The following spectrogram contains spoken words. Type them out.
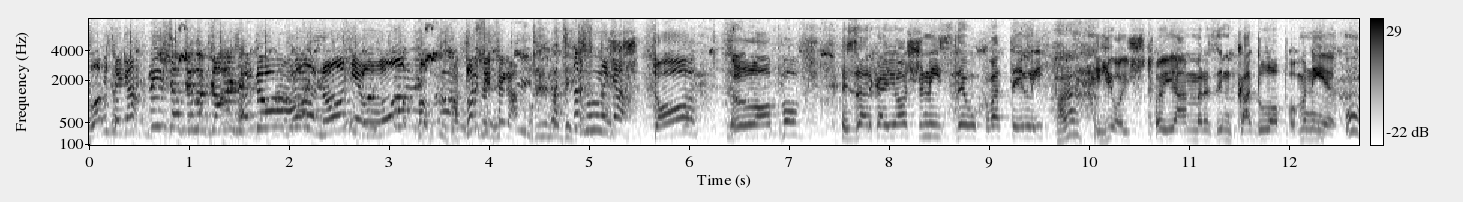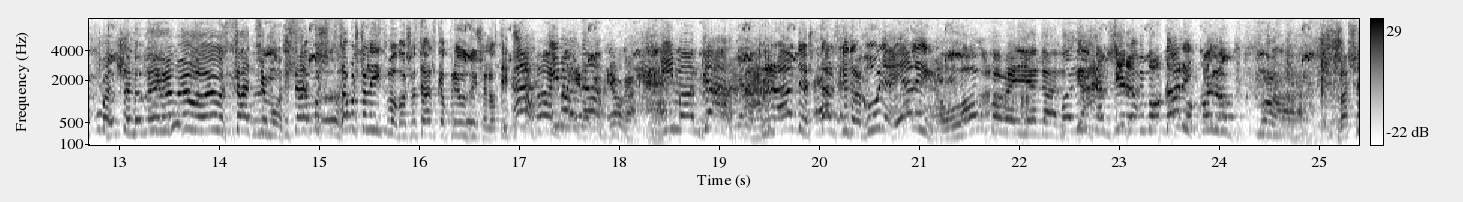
Lovite ga! Nisam se zagažen, On, on je lopov! Ma držite ga! Držite ga! To? Lopov? Zar ga još niste uhvatili? Joj, što ja mrzim kad lopov nije uhvaćen. Evo, evo, evo, sad ćemo, sad Samo, što- samo što nismo, vaša carska preuzvišenosti. A, imam ga! Evo ga. Imam ga! Radeš carske dragulje, jeli? Lopove jedan. Ma nisam sinovi moga pokojnog! Vaša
